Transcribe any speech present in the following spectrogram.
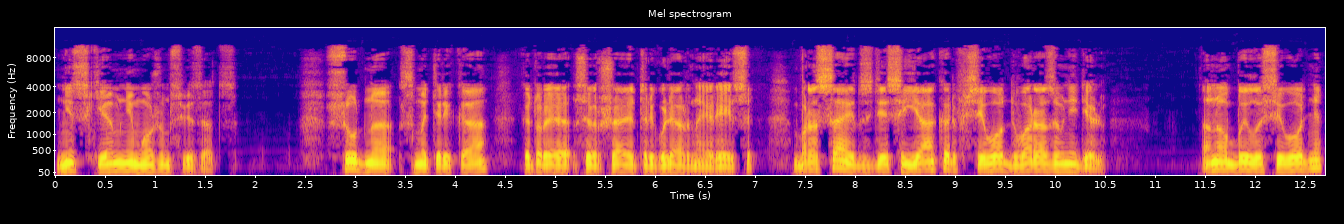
ни с кем не можем связаться. Судно с материка, которое совершает регулярные рейсы, бросает здесь якорь всего два раза в неделю. Оно было сегодня,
